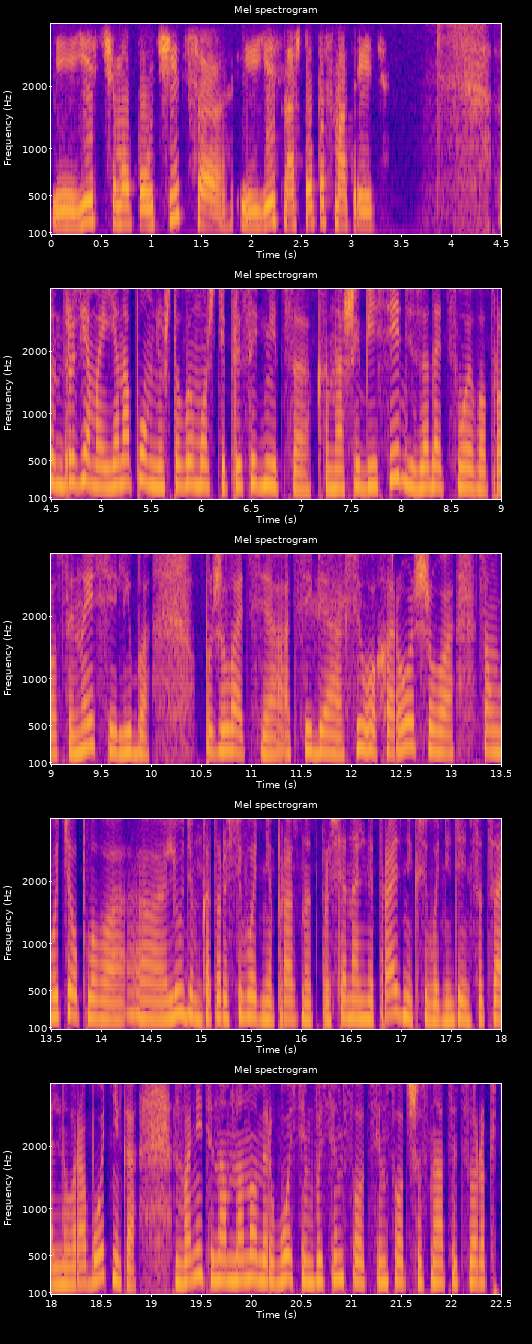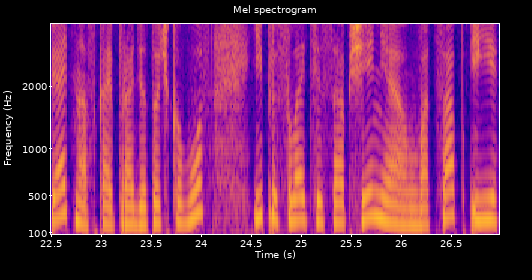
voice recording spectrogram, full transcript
и есть чему поучиться, и есть на что посмотреть. Друзья мои, я напомню, что вы можете присоединиться к нашей беседе, задать свой вопрос Инессе, либо пожелать от себя всего хорошего, самого теплого э, людям, которые сегодня празднуют профессиональный праздник, сегодня День социального работника. Звоните нам на номер 8 800 716 45 на skype radio.voz и присылайте сообщения в WhatsApp и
